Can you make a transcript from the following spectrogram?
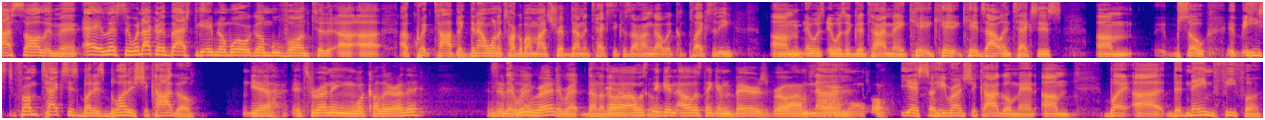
I saw it, man. Hey, listen, we're not gonna bash the game no more. We're gonna move on to the, uh, uh, a quick topic. Then I want to talk about my trip down to Texas because I hung out with Complexity. Um, Hmm. it was it was a good time, man. Kid, kid, kids out in Texas. Um, so he's from Texas, but his blood is Chicago. Yeah, it's running. What color are they? Is it They're blue, red. red? They're red. None of them Oh, I was thinking. I was thinking Bears, bro. I'm Nah. sorry. Yeah, so he runs Chicago, man. Um, but uh, the name FIFA.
